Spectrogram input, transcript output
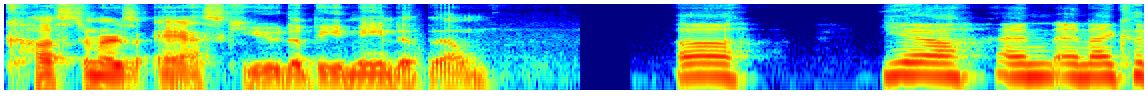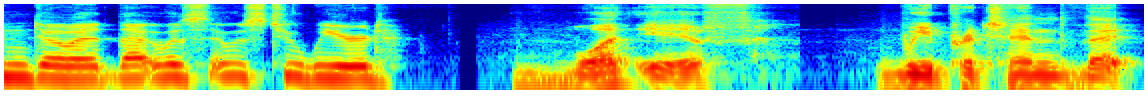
customers ask you to be mean to them? Uh, yeah, and and I couldn't do it. That was it was too weird. What if we pretend that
